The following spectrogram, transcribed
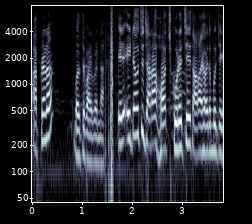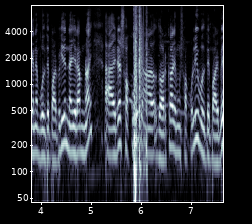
আপনারা? বলতে পারবেন না। এটা হচ্ছে যারা হজ করেছে তারাই হয়তো বলছে এখানে বলতে পারবে। কিন্তু না এরম নয়। এটা সকলেই জানা দরকার এবং সকলেই বলতে পারবে।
